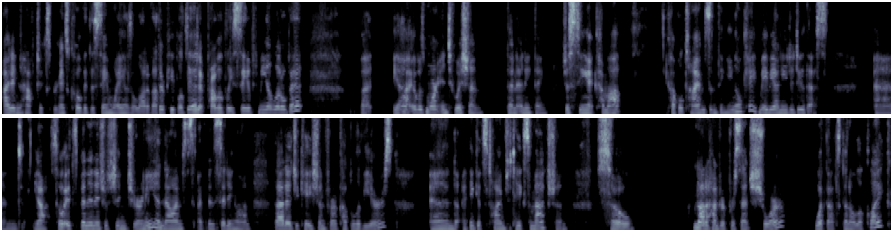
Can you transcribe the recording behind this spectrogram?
I didn't have to experience COVID the same way as a lot of other people did. It probably saved me a little bit. But yeah, it was more intuition than anything. Just seeing it come up a couple times and thinking, okay, maybe I need to do this and yeah so it's been an interesting journey and now i'm i've been sitting on that education for a couple of years and i think it's time to take some action so i'm not 100% sure what that's going to look like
